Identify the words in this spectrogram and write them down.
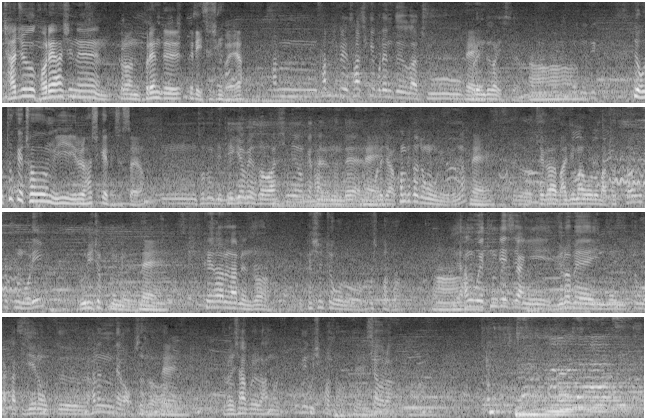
자주 거래하시는 그런 브랜드들이 있으신 거예요? 한 30에 40개 브랜드가 주 네. 브랜드가 있어요. 아. 근데 어떻게 처음 이 일을 하시게 되셨어요? 음, 저도 이제 대기업에서 한 10년 넘게 다녔는데 네. 원래 제가 컴퓨터 전공이거든요. 네. 그래서 제가 마지막으로 맡았던 쇼핑몰이 의류 쇼핑몰이에요. 네. 퇴사를 하면서 패션 쪽으로 하고 싶어서 아. 한국의 팀계 시장이 유럽에 있는 좀 약간 디자이너 옷들 하는 데가 없어서 네. 그런 샵을 한번 꾸미고 싶어서 네. 시작을 하고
